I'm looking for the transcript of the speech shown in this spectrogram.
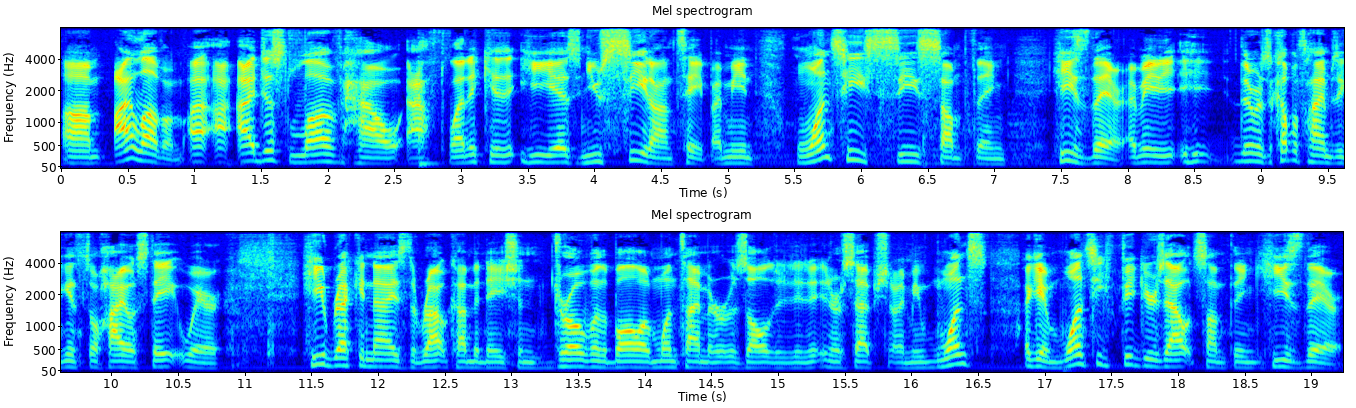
Um, I love him. I, I, just love how athletic he is, and you see it on tape. I mean, once he sees something, he's there. I mean, he, there was a couple times against Ohio State where he recognized the route combination, drove on the ball, and one time it resulted in an interception. I mean, once again, once he figures out something, he's there.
